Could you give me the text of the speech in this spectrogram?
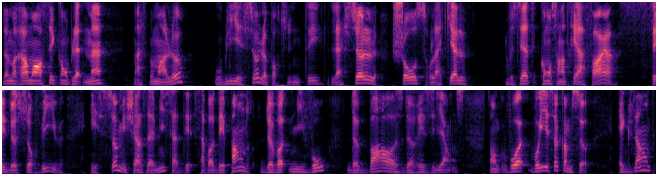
de me ramasser complètement. Mais à ce moment-là, oubliez ça, l'opportunité. La seule chose sur laquelle vous êtes concentré à faire, c'est de survivre. Et ça, mes chers amis, ça, va dépendre de votre niveau de base de résilience. Donc, voyez ça comme ça. Exemple,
